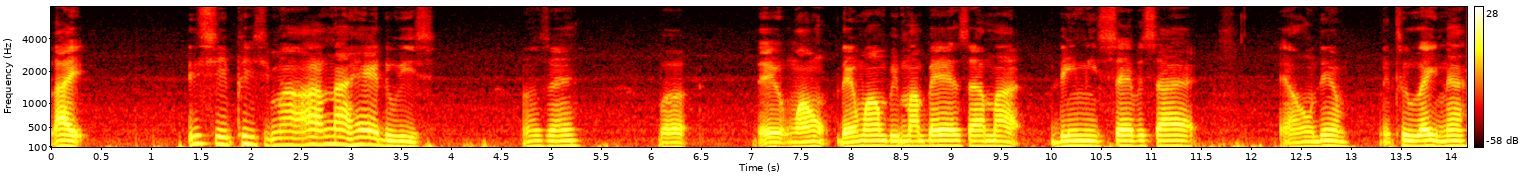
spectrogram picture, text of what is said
Like this shit pisses off. I'm not had to this. You know what I'm saying? But they won't they won't be my bad side, my demon savage side. They on them. It's too late now.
